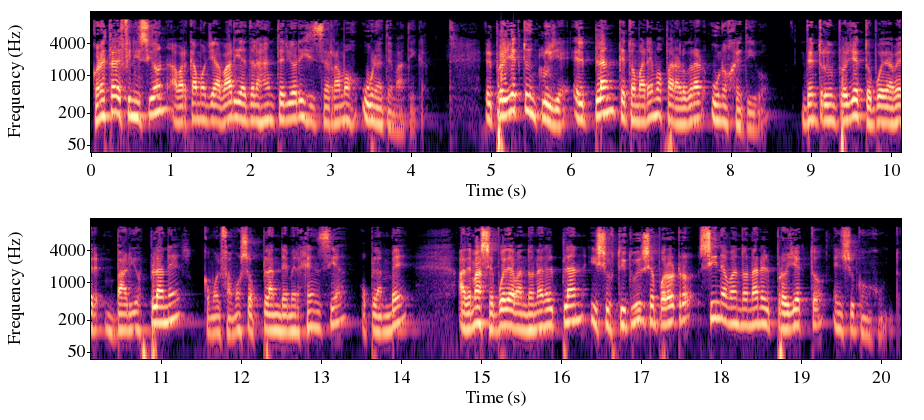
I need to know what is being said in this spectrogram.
Con esta definición abarcamos ya varias de las anteriores y cerramos una temática. El proyecto incluye el plan que tomaremos para lograr un objetivo. Dentro de un proyecto puede haber varios planes, como el famoso plan de emergencia o plan B. Además, se puede abandonar el plan y sustituirse por otro sin abandonar el proyecto en su conjunto.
